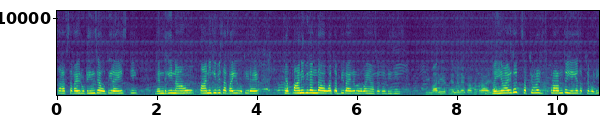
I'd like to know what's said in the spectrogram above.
साफ़ सफ़ाई रूटीन से होती रहे इसकी। गंदगी ना हो पानी की भी सफ़ाई होती रहे। कि अब पानी भी गंदा होगा तब भी वायरल होगा यहाँ से तो डिज़ीज़ बीमारी फैलने का खतरा है। वही हमारी तो सबसे बड़ी प्रॉब्लम तो यही है सबसे बड़ी।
